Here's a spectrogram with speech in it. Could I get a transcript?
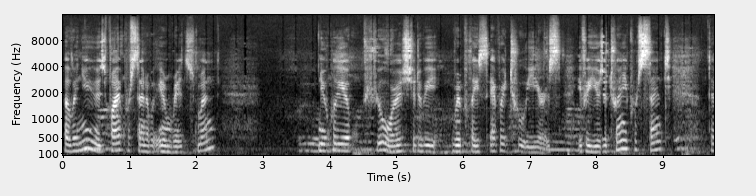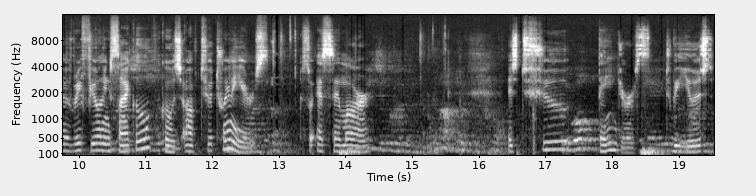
But when you use 5% of enrichment, nuclear fuel should be replaced every two years. If you use 20%, the refueling cycle goes up to 20 years. So SMR is too dangerous to be used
